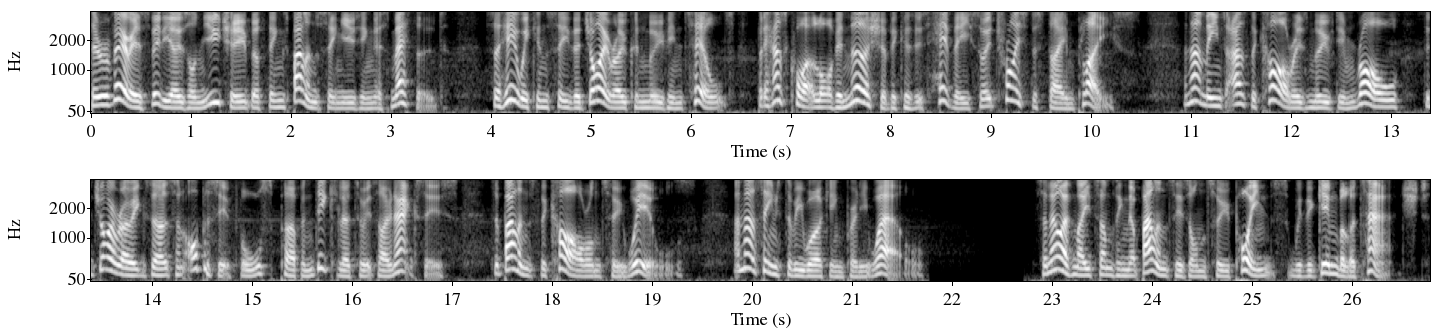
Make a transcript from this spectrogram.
There are various videos on YouTube of things balancing using this method. So here we can see the gyro can move in tilt, but it has quite a lot of inertia because it's heavy, so it tries to stay in place. And that means as the car is moved in roll, the gyro exerts an opposite force perpendicular to its own axis, to balance the car on two wheels, and that seems to be working pretty well. So now I've made something that balances on two points with the gimbal attached.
